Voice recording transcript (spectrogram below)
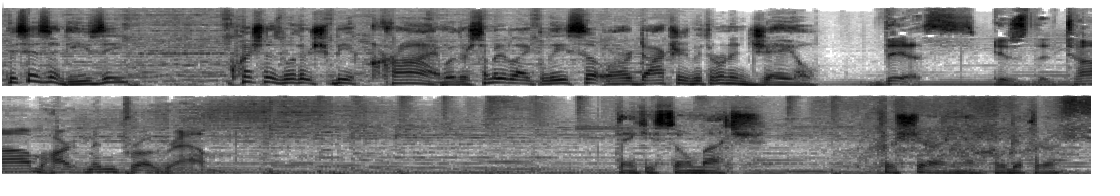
This isn't easy. The question is whether it should be a crime, whether somebody like Lisa or her doctor should be thrown in jail. This is the Thom Hartmann Program. Thank you so much for sharing it. We'll get through it.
